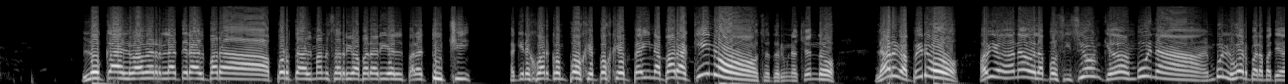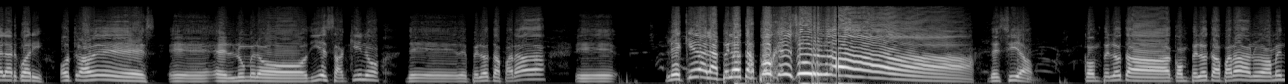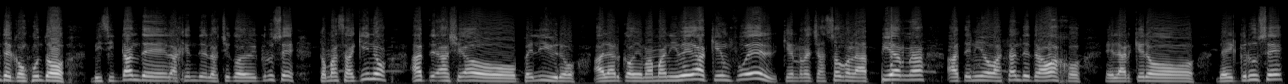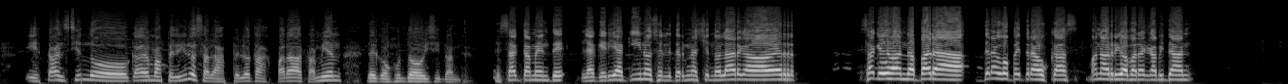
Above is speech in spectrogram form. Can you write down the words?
local. Va a haber lateral para Portal, manos arriba para Ariel, para Tucci. La quiere jugar con Poge, Poge peina para Aquino. Se termina yendo larga, pero había ganado la posición, quedaba en, buena, en buen lugar para patear el arco Ari. Otra vez eh, el número 10 Aquino de, de pelota parada. eh, Le queda la pelota, Poge de zurda. decía, con pelota, con pelota parada nuevamente el conjunto visitante, la gente de los chicos del cruce, Tomás Aquino, ha, ha llegado peligro al arco de Mamani Vega. ¿Quién fue él? Quien rechazó con la pierna, ha tenido bastante trabajo el arquero del cruce y están siendo cada vez más peligrosas las pelotas paradas también del conjunto visitante. Exactamente, la quería Aquino, se le termina yendo larga, va a haber saque de banda para Drago Petrauskas, mano arriba para el capitán.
